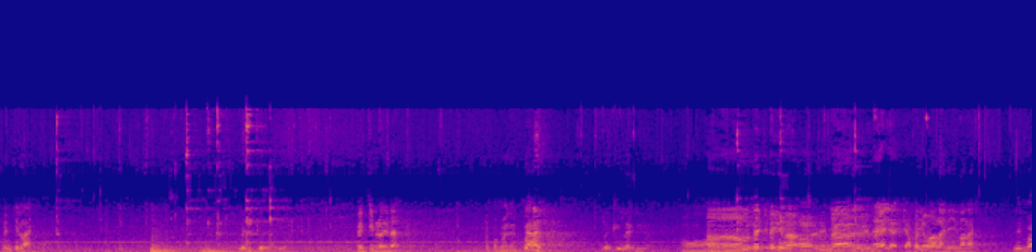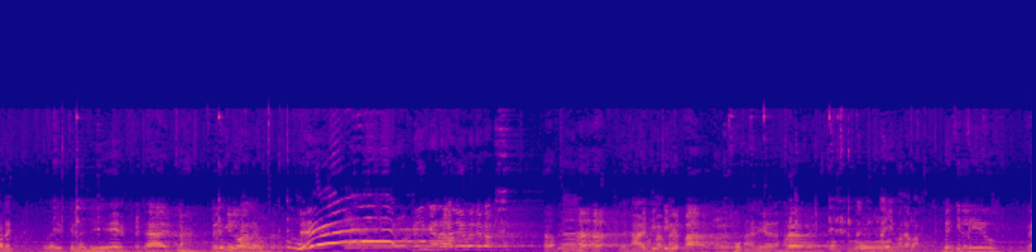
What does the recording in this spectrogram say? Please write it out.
เบนกินอะไรเบนกินอะไรดีเบนกินเลยนะพูดใหม่ดิเบนกินอะไรดีอ๋ออ๋อได้ได้ยินแล้วเออได้ยินแล้วได้ยินแล้วแม่อย่าอย่าไปว่าอะไรนี่ว่าอะไรนี่ว่าได้อะไรกินอะไรดีไม่ใช่เบนกินว่าอะไร วะนี่ไงล่ะนี่มันจะแบบฮะฮะฮะไม่ใช่จริงจริงหรือเปล่าพูดขนาดนี้เลยเหรอเออได้ยินว่าอะไรวะเบนกินริวแหม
